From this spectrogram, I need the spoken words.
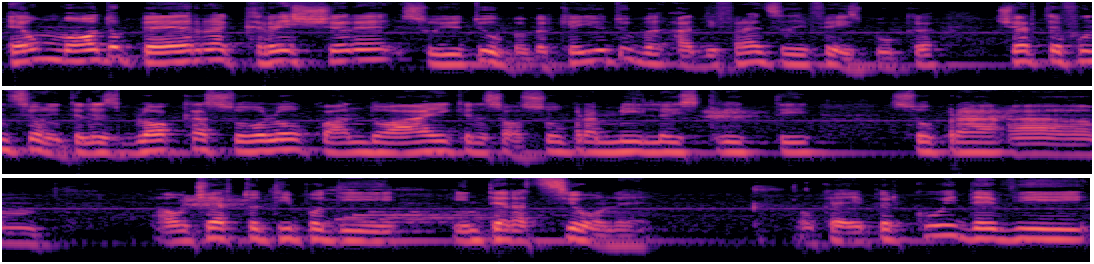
è un modo per crescere su YouTube, perché YouTube, a differenza di Facebook, certe funzioni te le sblocca solo quando hai, che ne so, sopra mille iscritti, sopra um, a un certo tipo di interazione. Ok? Per cui devi...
